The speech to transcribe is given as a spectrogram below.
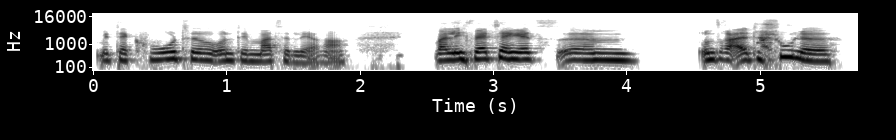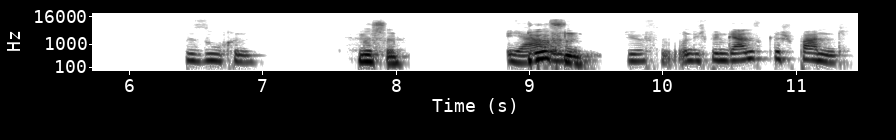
mit der Quote und dem Mathelehrer. Weil ich werde ja jetzt ähm, unsere alte Schule besuchen. müssen. Ja, Dürfen. Dürfen. Und ich bin ganz gespannt.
